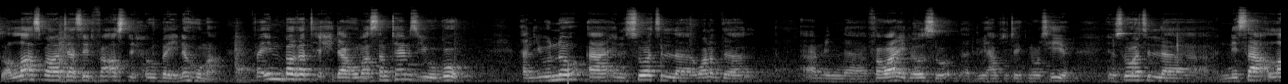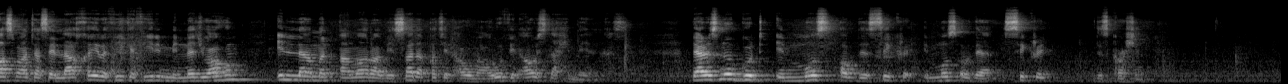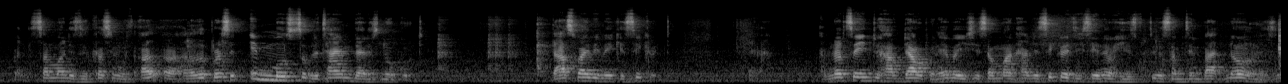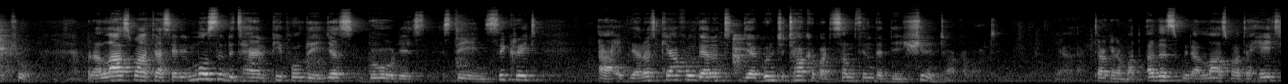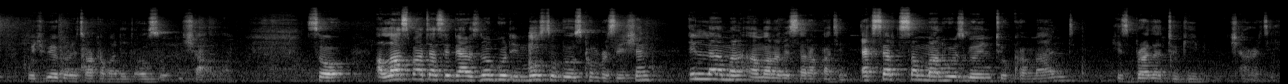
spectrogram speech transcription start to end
So Allah subhanahu wa ta'ala said, فَأَصْلِحُوا بَيْنَهُمَا فَإِن بَغَتْ إِحْدَاهُمَا Sometimes you will go. And you will know uh, in Surah, al, uh, one of the I mean, uh, fawaid also that we have to take note here. In Surah Al-Nisa, Allah subhanahu wa ta'ala said, لا خير في كثير من نجواهم إلا من أمر بصدقة أو معروف أو إصلاح بين الناس. There is no good in most of the secret, in most of the secret discussion. Someone is discussing with another person, in most of the time that is no good. That's why they make a secret. I'm not saying to have doubt whenever you see someone having secrets, you say, no, he's doing something bad. No, it's not true. But Allah ta'ala said, most of the time, people, they just go, they stay in secret. Uh, if they're not careful, they're, not, they're going to talk about something that they shouldn't talk about. Yeah, talking about others with Allah ta'ala hate, which we are going to talk about it also, inshallah. So, Allah SWT said there is no good in most of those conversations إِلَّا مَنْ bi sadaqatin. Except some man who is going to command his brother to give charity.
